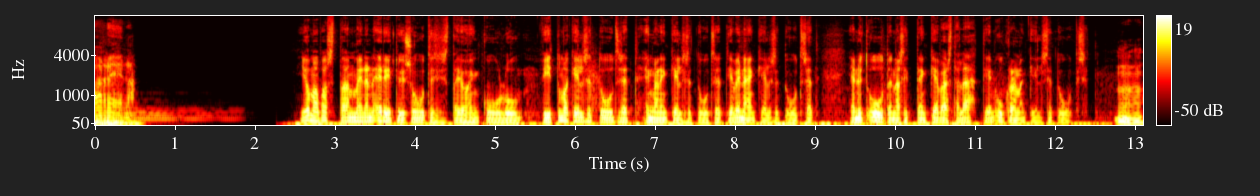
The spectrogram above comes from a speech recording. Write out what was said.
Areena. Joo, mä vastaan meidän erityisuutisista, joihin kuuluu viittomakieliset uutiset, englanninkieliset uutiset ja venäjänkieliset uutiset. Ja nyt uutena sitten kevästä lähtien ukrainankieliset uutiset. Mm.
